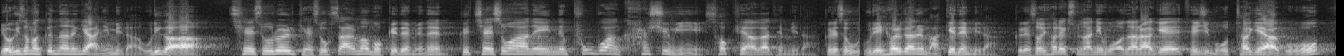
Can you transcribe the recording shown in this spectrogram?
여기서만 끝나는 게 아닙니다. 우리가 채소를 계속 삶아 먹게 되면은 그 채소 안에 있는 풍부한 칼슘이 석회화가 됩니다. 그래서 우리의 혈관을 막게 됩니다. 그래서 혈액순환이 원활하게 되지 못하게 하고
